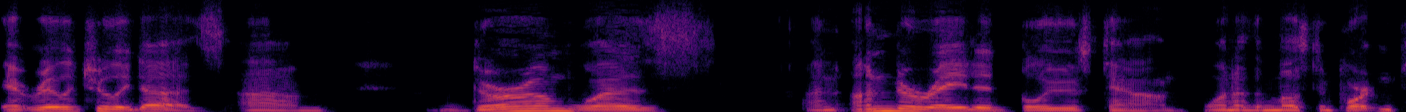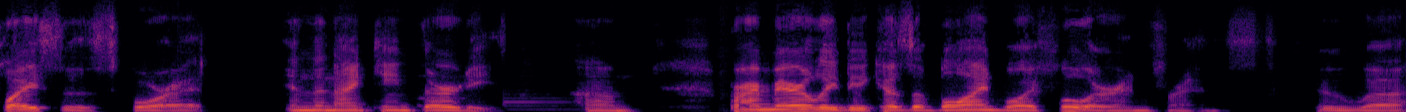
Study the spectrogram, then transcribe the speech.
It really, truly does. Um, Durham was an underrated blues town, one of the most important places for it in the 1930s, um, primarily because of Blind Boy Fuller and friends, who uh,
